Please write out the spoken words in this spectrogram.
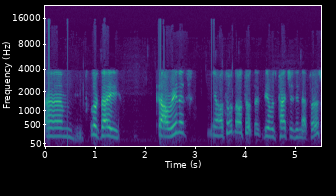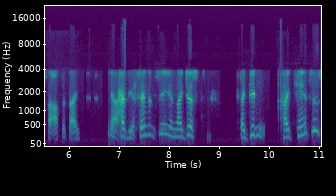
Um, look, they they were in it. You know, I thought I thought that there was patches in that first half that they, you know, had the ascendancy, and they just they didn't take chances.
